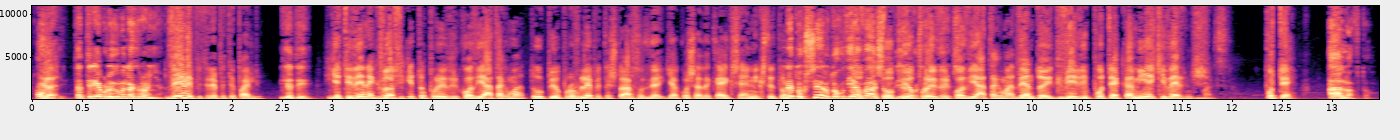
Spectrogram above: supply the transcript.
Όχι, τα τρία προηγούμενα χρόνια. Δεν επιτρέπεται πάλι. Γιατί; Γιατί δεν εκδόθηκε το προεδρικό διάταγμα, το οποίο προβλέπεται στο άρθρο 216, ανοίξτε το. Ναι, το ξέρω, το έχω διαβάσει. Το, το οποίο προεδρικό διάταγμα δεν το εκδίδει ποτέ καμία κυβέρνηση. Μάλιστα. Ποτέ. Άλλο αυτό.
